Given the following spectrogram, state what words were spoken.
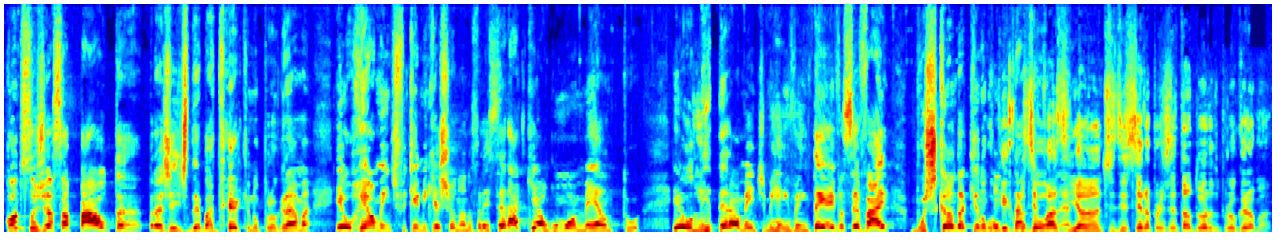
Quando surgiu essa pauta pra gente debater aqui no programa, eu realmente fiquei me questionando. Eu falei, será que em algum momento eu literalmente me reinventei? Aí você vai buscando aqui no O que, que computador, você né? fazia antes de ser apresentadora do programa?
